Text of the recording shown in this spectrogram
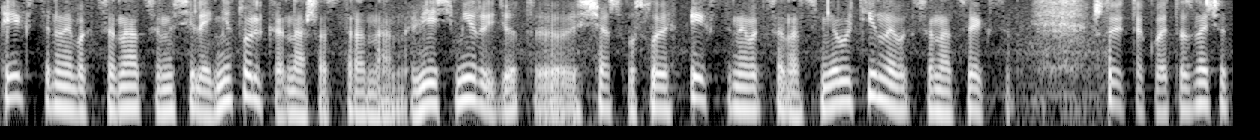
экстренной вакцинации населения. Не только наша страна, весь мир идет э, сейчас в условиях экстренной вакцинации, не рутинной вакцинации, экстренной. Что это такое? Это значит,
